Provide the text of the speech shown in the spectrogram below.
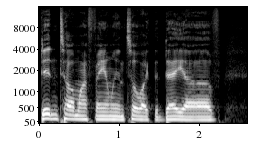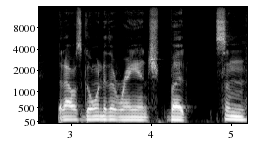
didn't tell my family until like the day of that I was going to the ranch. But some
